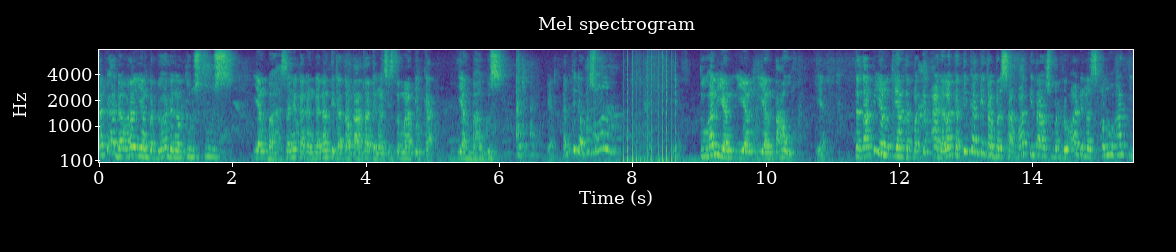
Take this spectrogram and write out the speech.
Tapi ada orang yang berdoa dengan tulus-tulus, yang bahasanya kadang-kadang tidak tertata dengan sistematika yang bagus. Ya, tapi tidak masalah. Ya, Tuhan yang yang yang tahu, ya. Tetapi yang yang terpenting adalah ketika kita bersafat, kita harus berdoa dengan sepenuh hati,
